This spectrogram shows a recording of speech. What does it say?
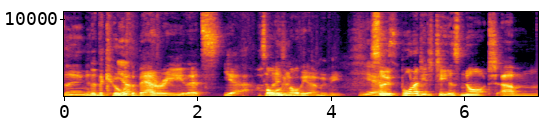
thing. And The, the kill Yeah. with the battery, that's, yeah, holy amazing. moly, that movie. Yes. So, Born Identity is not um,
